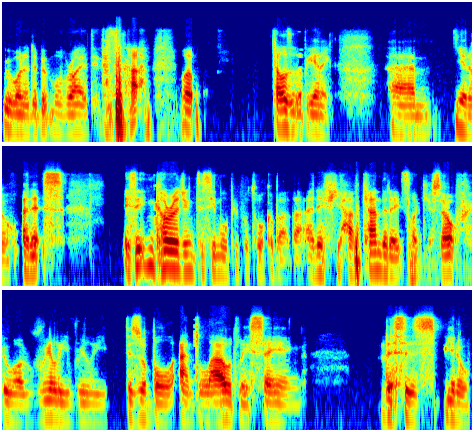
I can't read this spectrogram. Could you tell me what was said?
we wanted a bit more variety than that." Well, tell us at the beginning. Um, you know, and it's it's encouraging to see more people talk about that. And if you have candidates like yourself who are really, really visible and loudly saying, "This is, you know,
